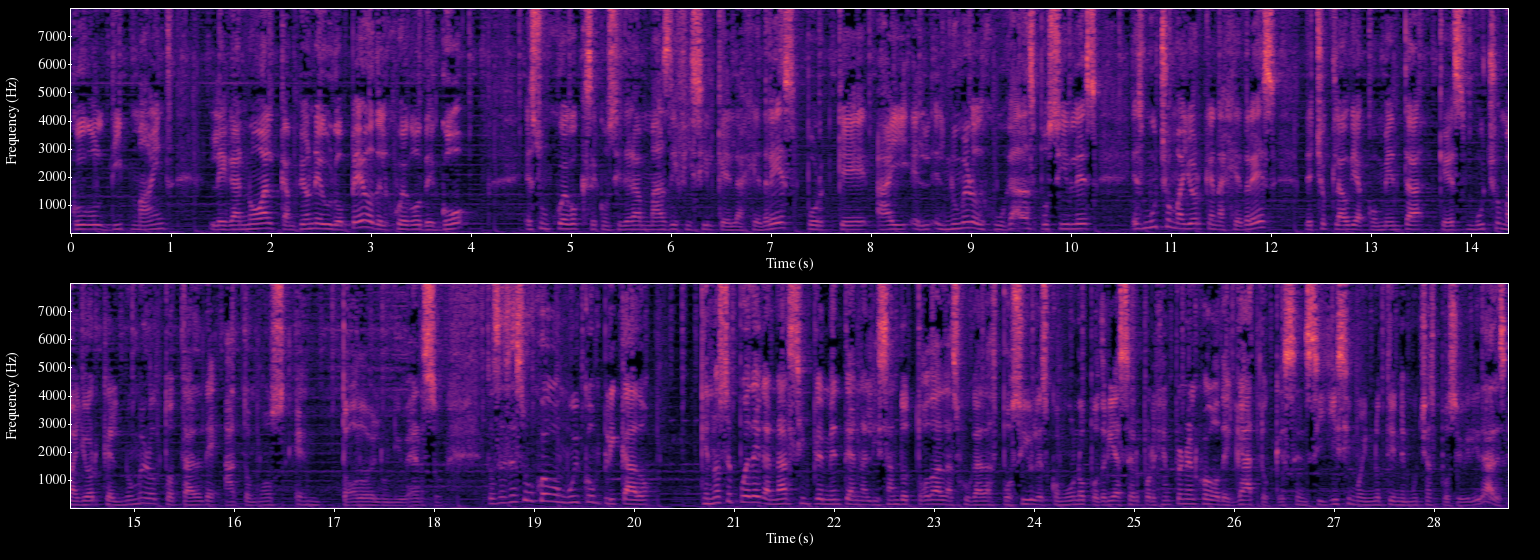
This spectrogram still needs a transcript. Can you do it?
Google DeepMind le ganó al campeón europeo del juego de Go. Es un juego que se considera más difícil que el ajedrez porque hay el, número de jugadas posibles es mucho mayor que en ajedrez. De hecho, Claudia comenta que es mucho mayor que el número total de átomos en todo el universo. Entonces es un juego muy complicado que no se puede ganar simplemente analizando todas las jugadas posibles como uno podría hacer, por ejemplo, en el juego de gato, que es sencillísimo y no tiene muchas posibilidades.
